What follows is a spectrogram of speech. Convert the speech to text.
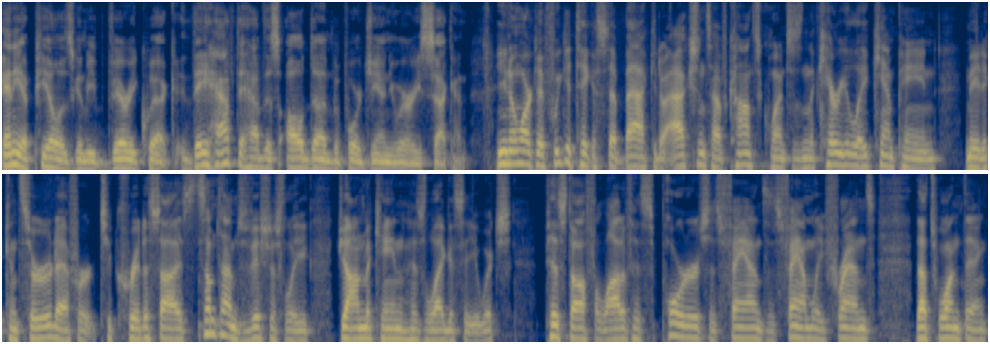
Any appeal is going to be very quick. They have to have this all done before January 2nd. You know, Mark, if we could take a step back, you know, actions have consequences, and the Kari Lake campaign made a concerted effort to criticize, sometimes viciously, John McCain and his legacy, which – pissed off a lot of his supporters, his fans, his family, friends. That's one thing.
